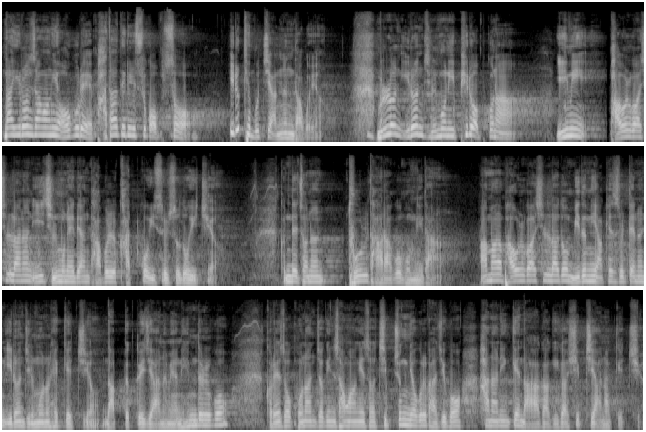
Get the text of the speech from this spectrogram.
나 이런 상황이 억울해. 받아들일 수가 없어. 이렇게 묻지 않는다고요. 물론 이런 질문이 필요 없구나. 이미 바울과 신라는 이 질문에 대한 답을 갖고 있을 수도 있지요. 근데 저는 둘 다라고 봅니다. 아마 바울과 신라도 믿음이 약했을 때는 이런 질문을 했겠지요. 납득되지 않으면 힘들고, 그래서 고난적인 상황에서 집중력을 가지고 하나님께 나아가기가 쉽지 않았겠지요.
